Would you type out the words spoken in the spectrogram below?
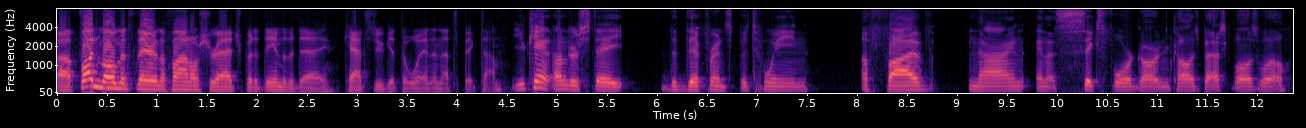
uh, fun moments there in the final stretch, but at the end of the day, Cats do get the win, and that's big time. You can't understate the difference between a five nine and a six four guard in college basketball as well.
